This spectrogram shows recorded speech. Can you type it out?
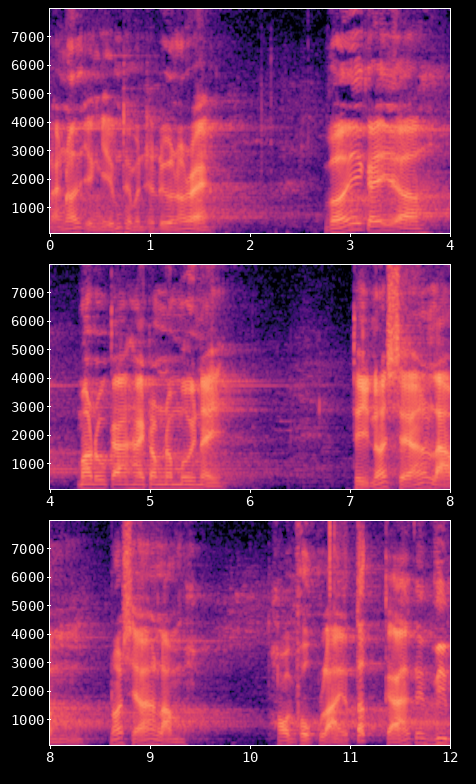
đang nói chuyện nhiễm thì mình sẽ đưa nó ra. Với cái uh, Maruka 250 này thì nó sẽ làm nó sẽ làm hồi phục lại tất cả cái viêm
